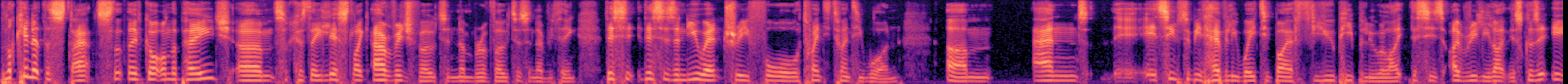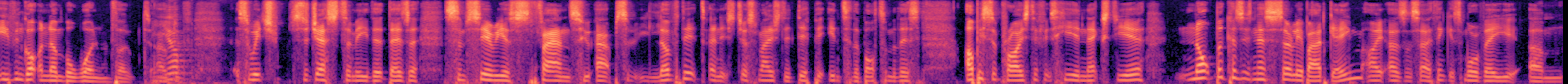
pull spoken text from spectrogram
looking at the stats that they've got on the page, um, because they list like average vote and number of voters and everything. This this is a new entry for 2021, um, and it seems to be heavily weighted by a few people who are like, "This is I really like this," because it, it even got a number one vote out Yep. of, so which suggests to me that there's a some serious fans who absolutely loved it, and it's just managed to dip it into the bottom of this. I'll be surprised if it's here next year. Not because it's necessarily a bad game. I, as I say, I think it's more of a um,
